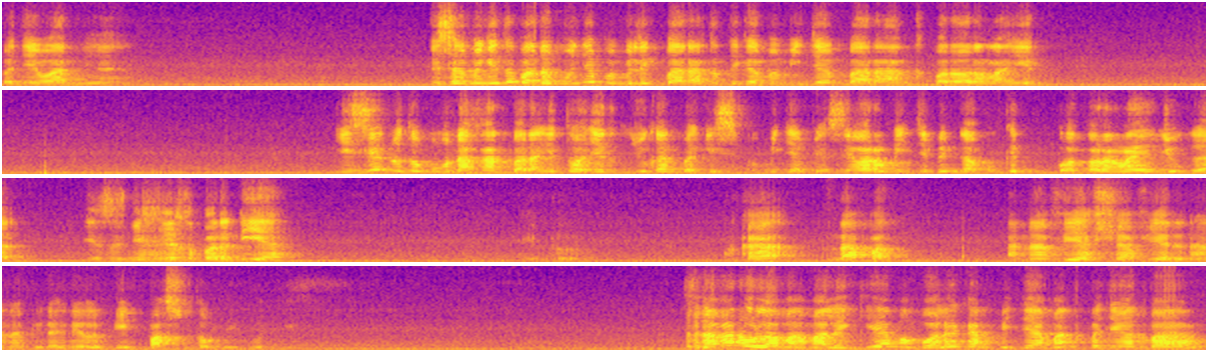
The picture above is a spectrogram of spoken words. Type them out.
penyewaannya. Di samping itu pada umumnya pemilik barang ketika meminjam barang kepada orang lain, izin untuk menggunakan barang itu hanya ditujukan bagi si peminjam. Biasanya orang minjemin nggak mungkin buat orang lain juga. Biasanya hanya kepada dia. Gitu. Maka pendapat Hanafiyah, Syafi'iyah dan Hanabilah ini lebih pas untuk diikuti. Sedangkan ulama Malikiyah membolehkan pinjaman penyewaan barang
